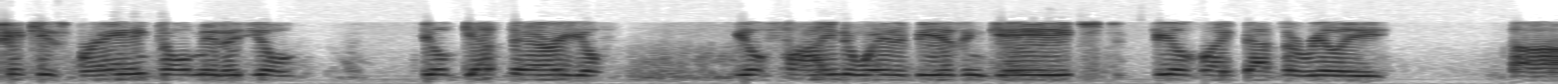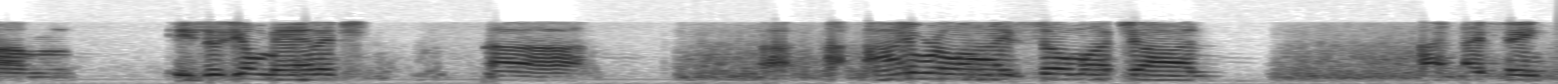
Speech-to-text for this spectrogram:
pick his brain. He told me that you'll you'll get there. You'll you'll find a way to be as engaged. It feels like that's a really um, he says you'll manage. Uh, I, I rely so much on. I, I think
